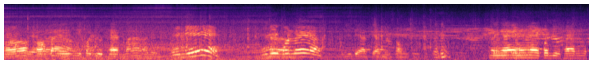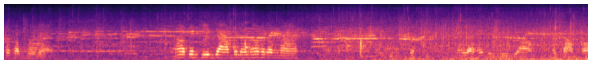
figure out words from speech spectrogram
ขอขอไปมีคนอยู่แทนมากนี่ไม่มีไม่มีคนเลยอะนี่แดดแดดมันส่องถึงยังไงยังไงคนอยู่แทนเขาทำมาเอาเป็นทีมยามไปเลยเนาะพอทำมานั่นแหละให้เป็นทีมยามให้สามข้อ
